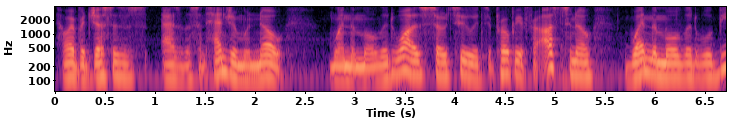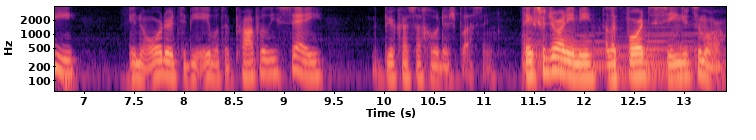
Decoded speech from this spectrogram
However, just as, as the Sanhedrin would know when the Molad was, so too it's appropriate for us to know when the Molad will be in order to be able to properly say the Birkas HaChodesh blessing. Thanks for joining me. I look forward to seeing you tomorrow.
